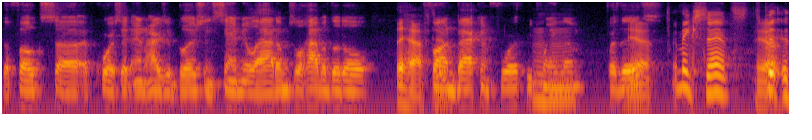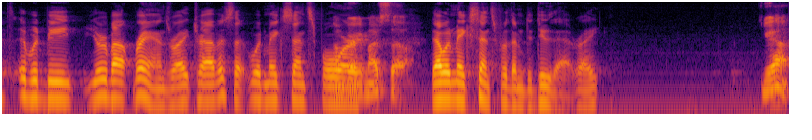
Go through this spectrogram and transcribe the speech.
the folks, uh, of course, at Anheuser Busch and Samuel Adams will have a little they have fun to. back and forth between Mhm. them for this? It makes sense. Yeah. It, it would be you're about brands, right, Travis? That would make sense Oh, for very much so. that would make sense for them to do that, right? Yeah,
